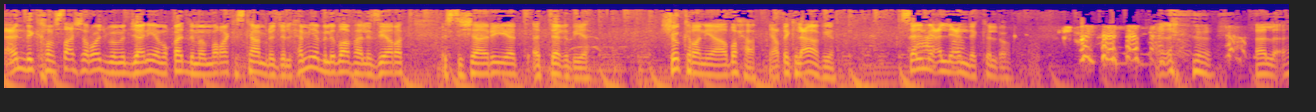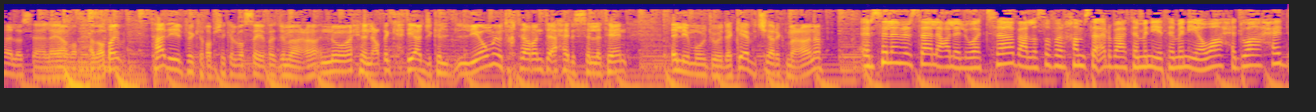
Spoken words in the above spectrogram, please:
عندك 15 وجبة مجانية مقدمة من مراكز كامبريدج الحمية بالإضافة لزيارة استشارية التغذية. شكرا يا ضحى يعطيك العافية. سلمي على اللي عندك كله. هلا هلا وسهلا يا مرحبا. طيب هذه الفكرة بشكل بسيط يا جماعة إنه إحنا نعطيك احتياجك اليومي وتختار أنت أحد السلتين اللي موجودة. كيف تشارك معنا ارسل لنا رسالة على الواتساب على صفر خمسة أربعة ثمانية, ثمانية واحد, واحد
